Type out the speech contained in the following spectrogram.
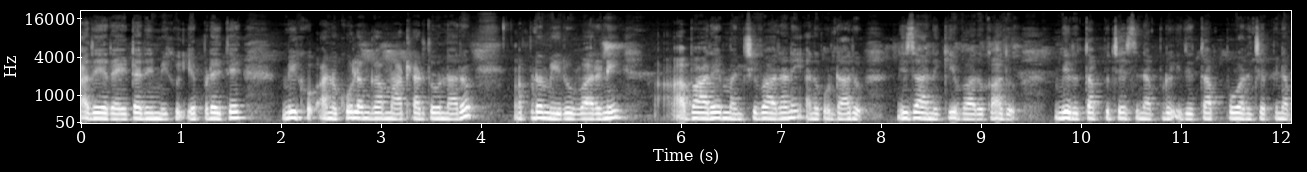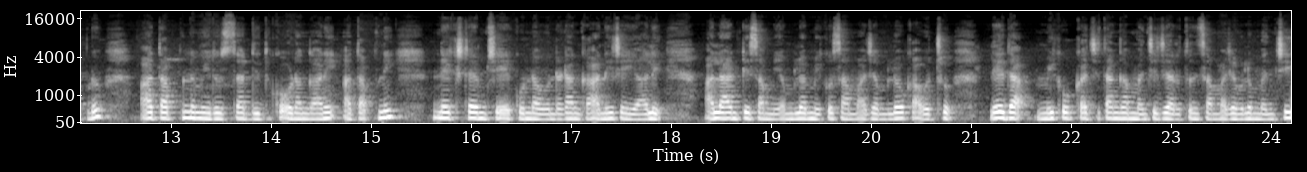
అదే రైట్ అని మీకు ఎప్పుడైతే మీకు అనుకూలంగా మాట్లాడుతూ ఉన్నారో అప్పుడు మీరు వారిని వారే మంచివారని అనుకుంటారు. నిజానికి వారు కాదు. మీరు తప్పు చేసినప్పుడు ఇది తప్పు అని చెప్పినప్పుడు ఆ తప్పును మీరు సర్దిద్దుకోవడం కానీ ఆ తప్పుని నెక్స్ట్ టైం చేయకుండా ఉండడం కానీ చేయాలి. అలాంటి సమయంలో మీకు సమాజంలో కావచ్చు. లేదా మీకు ఖచ్చితంగా మంచి జరుగుతుంది. సమాజంలో మంచి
